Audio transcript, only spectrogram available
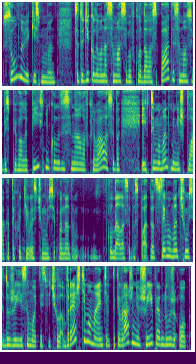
сумно в якийсь момент. Це тоді, коли вона сама себе вкладала спати, сама собі співала пісню, коли засинала, вкривала себе. І в цей момент мені аж плакати хотілося чомусь, як вона там вкладала себе спати. От в цей момент чомусь я дуже її самотність відчула. В решті моментів таке враження, що їй прям дуже ок.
